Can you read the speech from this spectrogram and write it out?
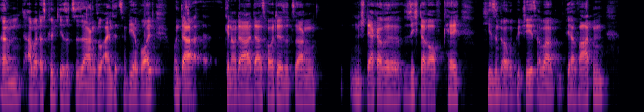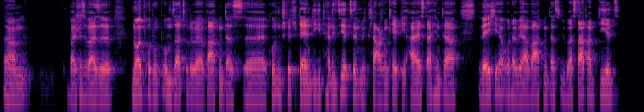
ähm, aber das könnt ihr sozusagen so einsetzen, wie ihr wollt. Und da genau da, da ist heute sozusagen eine stärkere Sicht darauf, okay, hier sind eure Budgets, aber wir erwarten ähm, beispielsweise Neuproduktumsatz oder wir erwarten, dass äh, Kundenschnittstellen digitalisiert sind mit klaren KPIs dahinter, welche oder wir erwarten, dass über Startup-Deals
